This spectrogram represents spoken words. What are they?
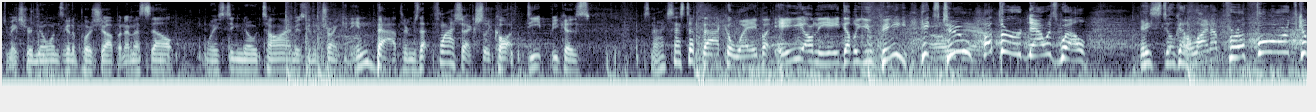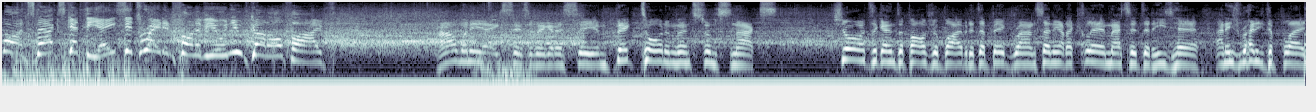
to make sure no one's going to push up. And MSL, wasting no time, is going to try and get in bathrooms. That flash actually caught deep because Snax has to back away, but he on the AWP hits Oh, two, yeah. a third now as well. And he's still got to line up for a fourth. Come on, Snax, get the ace. It's right in front of you, and you've got all five. How many aces are we going to see in big tournaments from Snax? Sure, it's against a partial buy, but it's a big round, sending out a clear message that he's here and he's ready to play.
